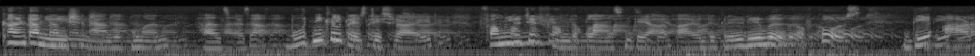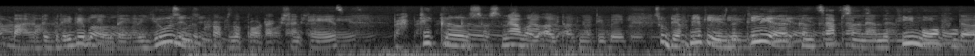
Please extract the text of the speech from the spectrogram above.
contamination and the human health as a botanical pesticide formulated from the plants. They are biodegradable, of course. They are biodegradable. They are used in the crops the protection as practical, sustainable alternative. So definitely it's the clear conception and the theme of the,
